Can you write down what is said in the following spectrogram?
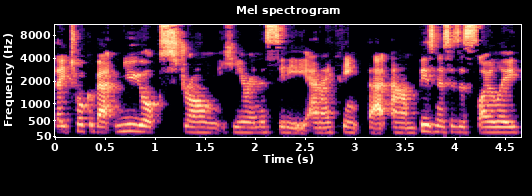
they talk about New York strong here in the city, and I think that um, businesses are slowly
